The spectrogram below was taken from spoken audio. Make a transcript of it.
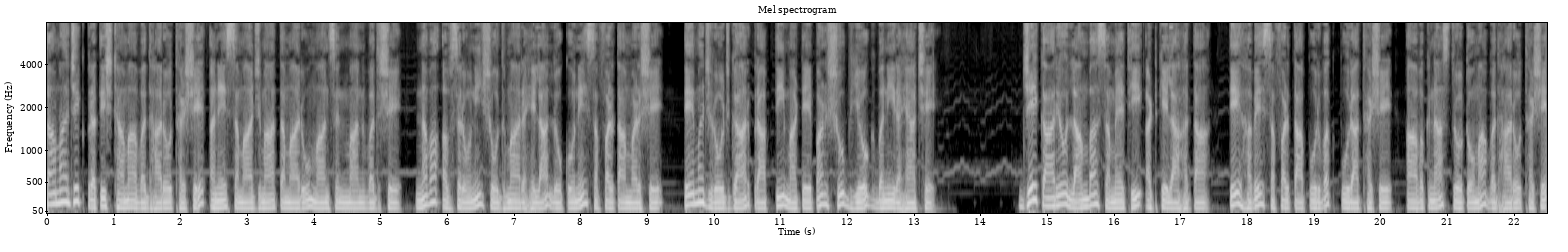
સામાજિક પ્રતિષ્ઠામાં વધારો થશે અને સમાજમાં તમારું માનસન્માન વધશે. નવા અવસરોની શોધમાં રહેલા લોકોને સફળતા મળશે, તેમજ રોજગાર પ્રાપ્તિ માટે પણ શુભ યોગ બની રહ્યા છે. જે કાર્યો લાંબા સમયથી અટકેલા હતા તે હવે સફળતાપૂર્વક પૂરા થશે, આવકના સ્ત્રોતોમાં વધારો થશે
